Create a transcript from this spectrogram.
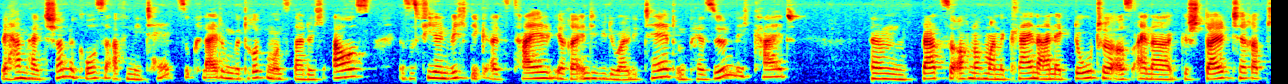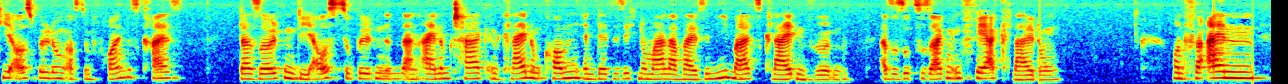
Wir haben halt schon eine große Affinität zu Kleidung. Wir drücken uns dadurch aus. Es ist vielen wichtig als Teil ihrer Individualität und Persönlichkeit. Ähm, dazu auch noch mal eine kleine Anekdote aus einer Gestalttherapie-Ausbildung aus dem Freundeskreis. Da sollten die Auszubildenden an einem Tag in Kleidung kommen, in der sie sich normalerweise niemals kleiden würden. Also sozusagen in Verkleidung. Und für einen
